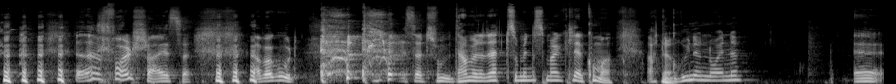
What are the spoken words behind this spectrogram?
Voll scheiße. Aber gut. ist das schon, da haben wir das zumindest mal geklärt. Guck mal, ach du Ja. grüne Neune, äh,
